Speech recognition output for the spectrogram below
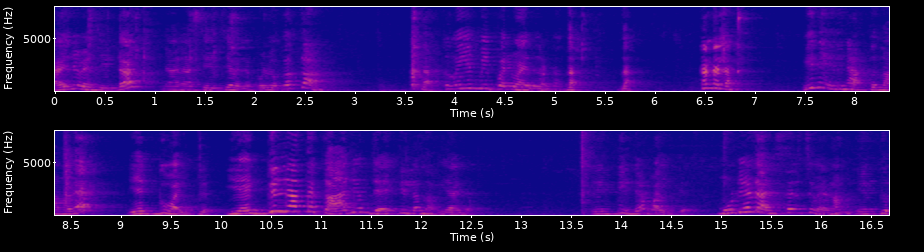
അതിന് വേണ്ടിയിട്ട് ഞാൻ ആ ചേച്ചിയെ വല്ലപ്പോഴും ഒക്കെ കാണും. കണ്ട? ക്രീമി പരുമായത് കണ്ടോ? ദാ ദാ. കണ്ടല്ലോ? ഇനി ഇതിനകത്ത് നമ്മുടെ എഗ് വൈറ്റ് എഗ് ഇല്ലാത്ത കാര്യം ജയിക്കില്ലെന്ന് അറിയാലോ എഗ്ഗിന്റെ വൈറ്റ് മുടിയുടെ അനുസരിച്ച് വേണം എഗ്ഗ്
